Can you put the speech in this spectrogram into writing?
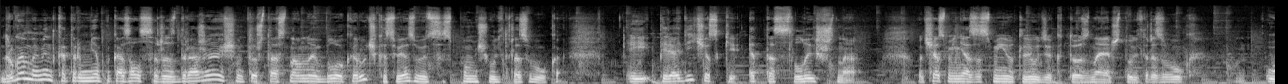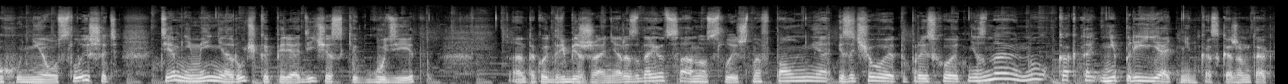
Другой момент, который мне показался раздражающим, то, что основной блок и ручка связываются с помощью ультразвука. И периодически это слышно. Вот сейчас меня засмеют люди, кто знает, что ультразвук уху не услышать. Тем не менее, ручка периодически гудит. Э, такое дребезжание раздается, оно слышно вполне. Из-за чего это происходит, не знаю. Ну, как-то неприятненько, скажем так.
